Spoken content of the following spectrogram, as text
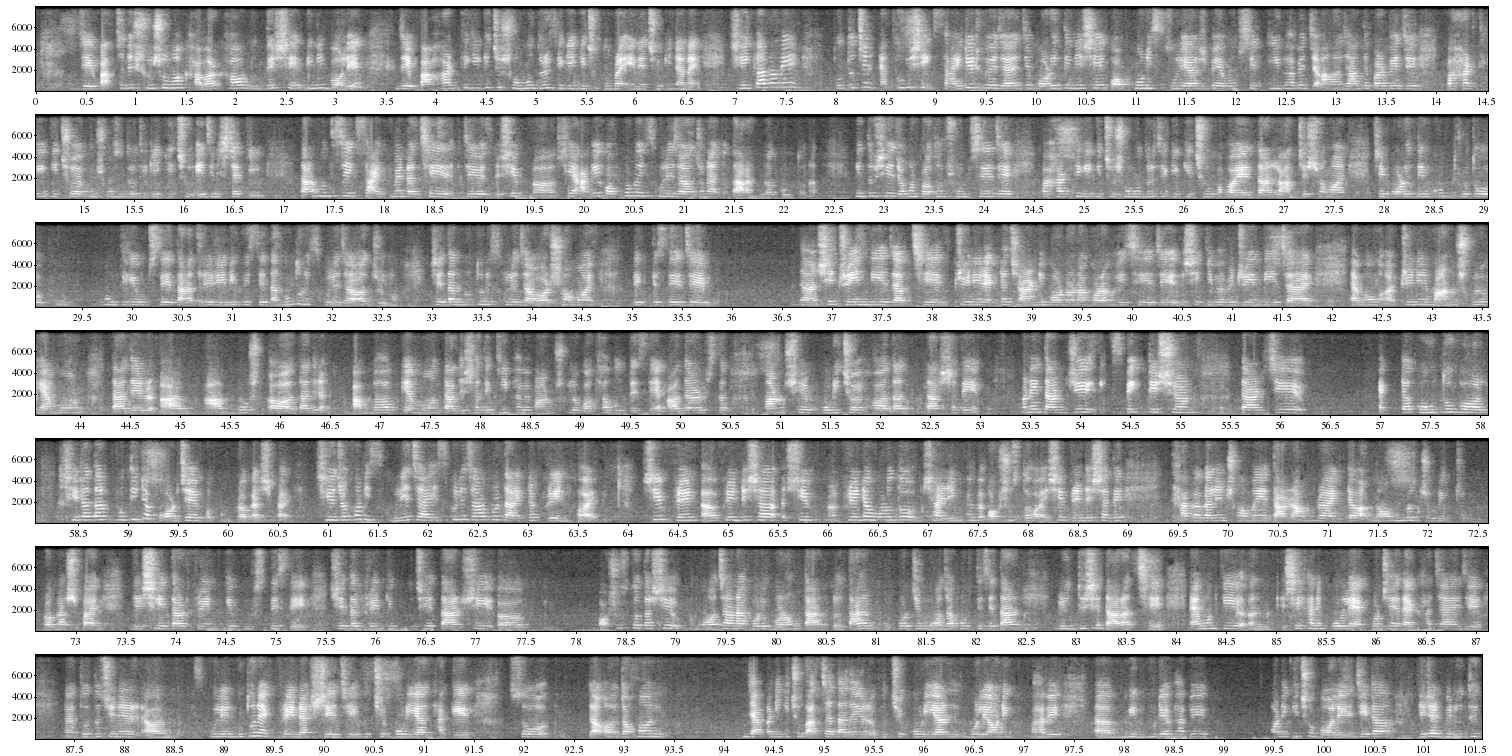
যে বাচ্চাদের সুষম খাবার খাওয়ার উদ্দেশ্যে তিনি বলেন যে পাহাড় থেকে কিছু, সমুদ্র থেকে কিছু তোমরা এনেছো কিনা নাই। সেই কারণে পুতুচেন এত বেশি এক্সাইটেড হয়ে যায় যে পরের দিনে সে কখন স্কুলে আসবে এবং সে কীভাবে জানতে পারবে যে পাহাড় থেকে কিছু এবং সমুদ্র থেকে কিছু, এই জিনিসটা কি? তার মধ্যে যে এক্সাইটমেন্ট আছে যে সে সে আগে কখনো স্কুলে যাওয়ার জন্য এত তাড়াহুড়া করতো না। কিন্তু সে যখন প্রথম শুনছে যে পাহাড় থেকে কিছু, সমুদ্র থেকে কিছু হয় তার লাঞ্চের সময়, সে পরের দিন খুব দ্রুত ঘুম থেকে উঠছে, তাড়াতাড়ি রেডি হয়েছে তার নতুন স্কুলে যাওয়ার জন্য। সে তার নতুন স্কুলে যাওয়ার সময় দেখতেছে যে সে ট্রেন দিয়ে যাচ্ছে। ট্রেনের একটা জার্নি বর্ণনা করা হয়েছে যে, সে কীভাবে ট্রেন দিয়ে যায় এবং ট্রেনের মানুষগুলো কেমন, তাদের আব- তাদের আবহাব কেমন, তাদের সাথে কীভাবে মানুষগুলো কথা বলতেছে আদার্স মানুষের পরিচয় হওয়া, তার সাথে মানে তার যে এক্সপেকটেশন তার যে একটা কৌতূহল, সেটা তার প্রতিটা পর্যায়ে প্রকাশ পায়। সে যখন স্কুলে যায়, স্কুলে যাওয়ার পর তার একটা ফ্রেন্ড হয়। সে ফ্রেন্ড ফ্রেন্ডের সে ফ্রেন্ডটা মূলত শারীরিকভাবে অসুস্থ হয়। সে ফ্রেন্ডের সাথে থাকাকালীন সময়ে তার আমরা একটা নম্র চরিত্র প্রকাশ পায় যে সে তার ফ্রেন্ডকে বুঝতেছে, সে তার ফ্রেন্ডকে বুঝে তার সে অসুস্থতা সে মজা না করে বরং তার তার উপর যে মজা করতেছে, তার বিরুদ্ধে সে দাঁড়াচ্ছে। এমনকি সেখানে পড়লে এক পর্যায়ে দেখা যায় যে ততুচেনের স্কুলে নতুন এক ফ্রেন্ড আসছে যে হচ্ছে কোরিয়া থাকে। সো তখন জাপানি কিছু বাচ্চা তাদের হচ্ছে কোরিয়ান বলে অনেকভাবে ভাবে ভাবে অনেক কিছু বলে যেটা যেটার বিরুদ্ধে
